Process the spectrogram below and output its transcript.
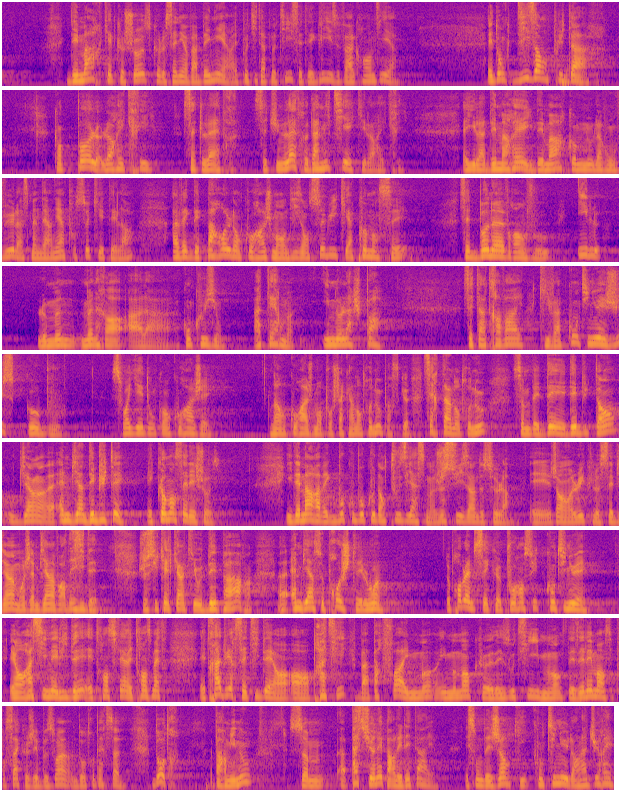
démarre quelque chose que le Seigneur va bénir. Et petit à petit, cette Église va grandir. Et donc, dix ans plus tard, quand Paul leur écrit cette lettre, c'est une lettre d'amitié qu'il leur écrit. Et il a démarré, il démarre, comme nous l'avons vu la semaine dernière pour ceux qui étaient là, avec des paroles d'encouragement en disant, celui qui a commencé cette bonne œuvre en vous, il le mènera à la conclusion, à terme. Il ne lâche pas. C'est un travail qui va continuer jusqu'au bout. Soyez donc encouragés encouragement pour chacun d'entre nous, parce que certains d'entre nous sommes des débutants ou bien euh, aiment bien débuter et commencer les choses. Il démarre avec beaucoup, beaucoup d'enthousiasme. Je suis un de ceux-là. Et Jean-Luc le sait bien, moi j'aime bien avoir des idées. Je suis quelqu'un qui au départ euh, aime bien se projeter loin. Le problème c'est que pour ensuite continuer et enraciner l'idée et transférer et transmettre et traduire cette idée en, pratique, bah, parfois il me, il me, manque des outils, il me manque des éléments. C'est pour ça que j'ai besoin d'autres personnes. D'autres, parmi nous, sommes passionnés par les détails et sont des gens qui continuent dans la durée.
